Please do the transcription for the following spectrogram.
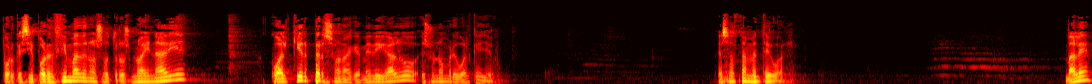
Porque si por encima de nosotros no hay nadie, cualquier persona que me diga algo es un hombre igual que yo. Exactamente igual. ¿Vale?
